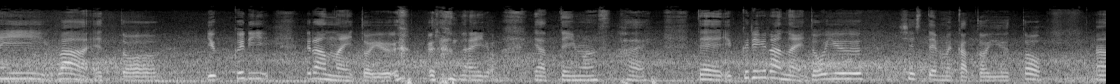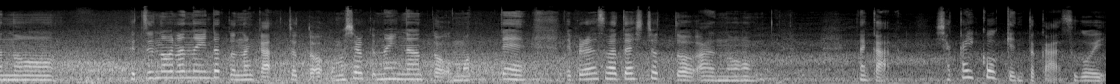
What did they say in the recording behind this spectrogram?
いはえっとゆっくり占いという 占いをやっています。はい。でゆっくり占いどういうシステムかというとあの普通の占いだとなんかちょっと面白くないなと思ってでプラス私ちょっとあのなんか社会貢献とかすごい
